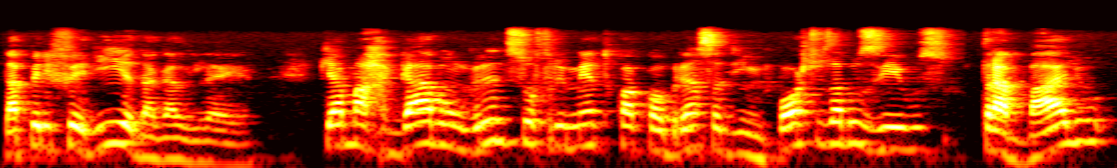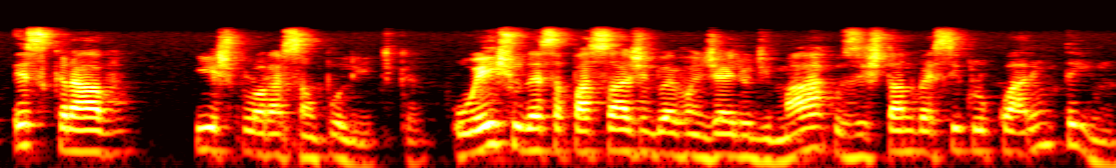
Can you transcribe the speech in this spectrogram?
da periferia da Galiléia, que amargavam um grande sofrimento com a cobrança de impostos abusivos, trabalho escravo e exploração política. O eixo dessa passagem do Evangelho de Marcos está no versículo 41.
